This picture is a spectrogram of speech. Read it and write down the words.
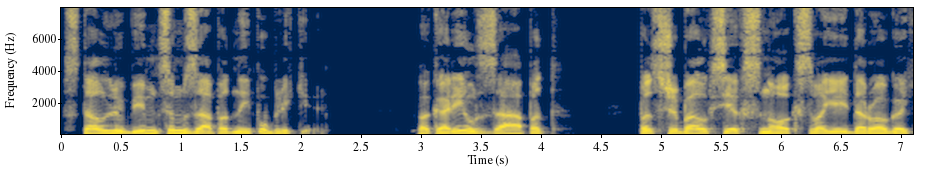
Стал любимцем западной публики. Покорил Запад, подшибал всех с ног своей дорогой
